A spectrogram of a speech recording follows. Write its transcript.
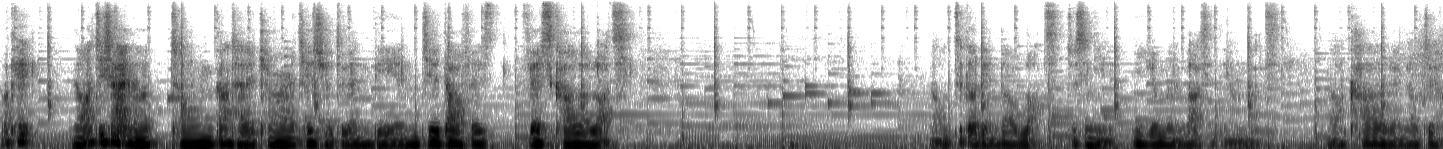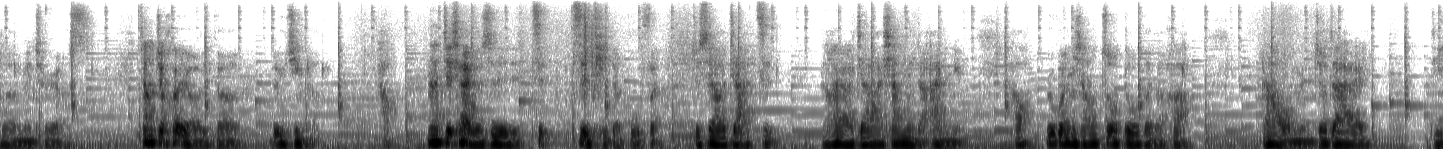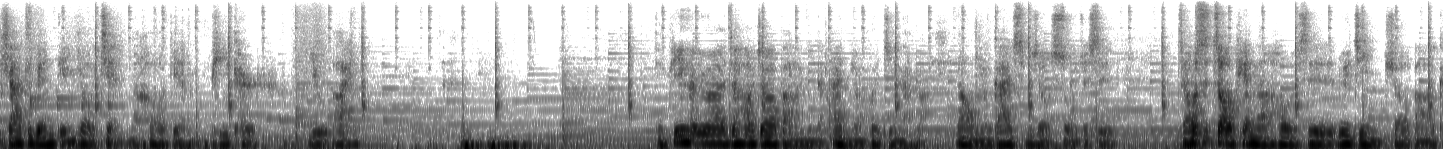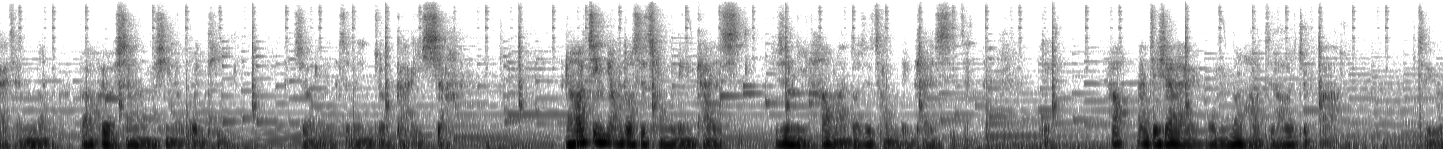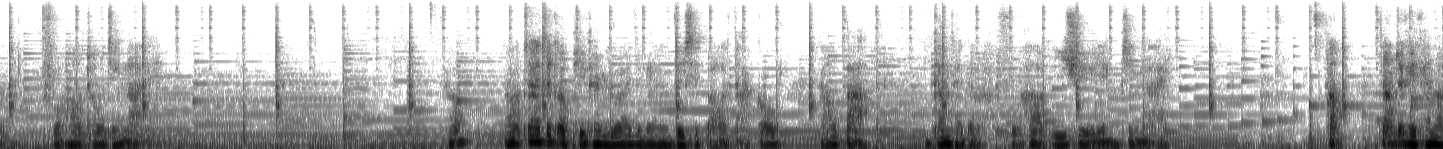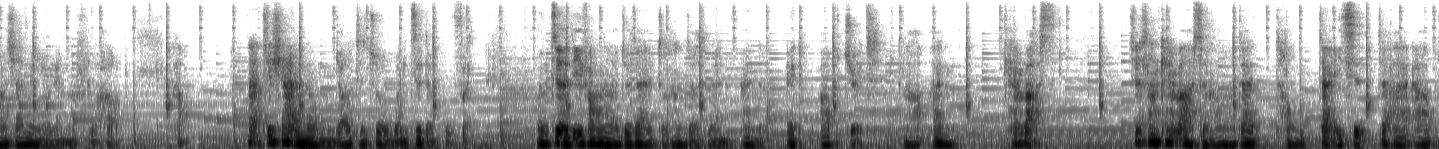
，OK，然后接下来呢，从刚才 Camera Texture 这边连接到 Face Face Color Lots，然后这个连到 Lots，就是你你原本 Lots 连到 Lots，然后 Color 连到最后的 Materials，这样就会有一个滤镜了。好，那接下来就是字字体的部分，就是要加字，然后要加下面的按钮。好，如果你想要做多个的话，那我们就在底下这边点右键，然后点 Picker UI，点 Picker UI 之后就要把你的按钮汇进来嘛。那我们刚才是不是有说，就是只要是照片啊，或者是滤镜，需要把它改成 No，不然会有相容性的问题。所以我们这边就改一下，然后尽量都是从零开始，就是你号码都是从零开始这样。对好，那接下来我们弄好之后，就把这个符号拖进来。好，然后在这个 Picker UI 这边 Visible 打勾，然后把你刚才的符号依序连进来。好，这样就可以看到下面有两个符号。好，那接下来呢，我们就要制作文字的部分。文字的地方呢，就在左上角这边按 Add Object，然后按 Canvas。先上 Canvas，然后再重再一次再按 Up，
